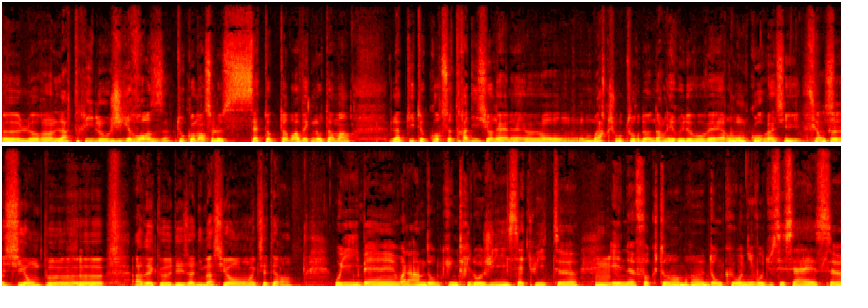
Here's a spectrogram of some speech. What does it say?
euh, la trilogie rose. Tout commence le 7 octobre avec notamment la petite course traditionnelle. Hein. On, marche autour dans les rues de Vauvert ou on court hein, si, on peut, si, on peut avec des animations, etc. Oui, ben voilà, donc une trilogie, 7, 8 euh, mm. et 9 octobre. Donc au niveau du CCAS, euh,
